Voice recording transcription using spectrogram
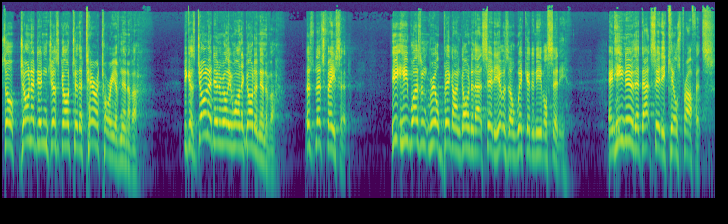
So Jonah didn't just go to the territory of Nineveh, because Jonah didn't really want to go to Nineveh. Let's, let's face it. He, he wasn't real big on going to that city. It was a wicked and evil city. And he knew that that city kills prophets.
